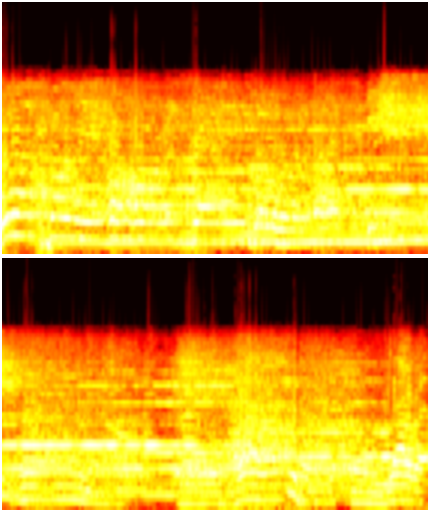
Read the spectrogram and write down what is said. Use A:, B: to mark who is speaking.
A: What's funny or a or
